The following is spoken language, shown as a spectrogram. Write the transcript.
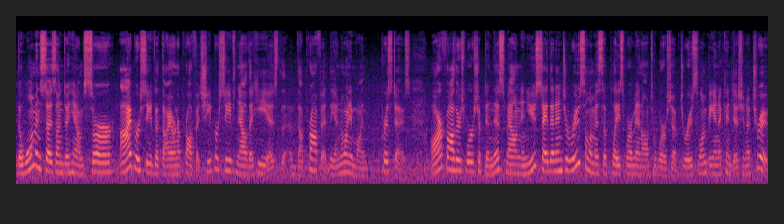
The woman says unto him, Sir, I perceive that thou art a prophet. She perceives now that he is the, the prophet, the anointed one, Christos. Our fathers worshipped in this mountain, and you say that in Jerusalem is the place where men ought to worship, Jerusalem being a condition of truth.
